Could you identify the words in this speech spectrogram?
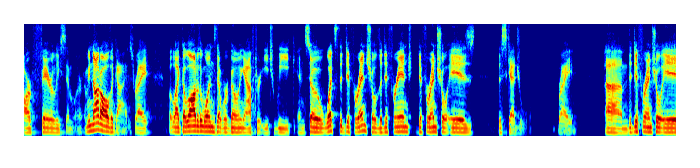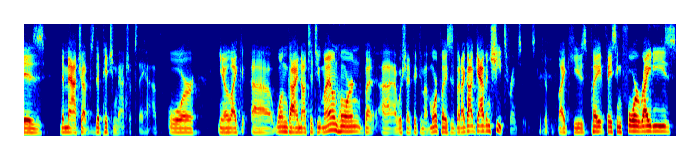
are fairly similar. I mean, not all the guys, right? But like a lot of the ones that we're going after each week. And so what's the differential? The different differential is the schedule, right? Um, the differential is the matchups, the pitching matchups they have, or you know, like uh, one guy, not to toot my own horn, but uh, I wish I'd picked him up more places. But I got Gavin Sheets, for instance. Yep. Like he was play, facing four righties,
